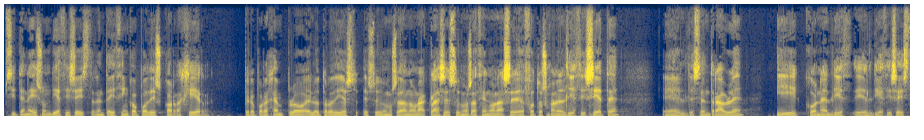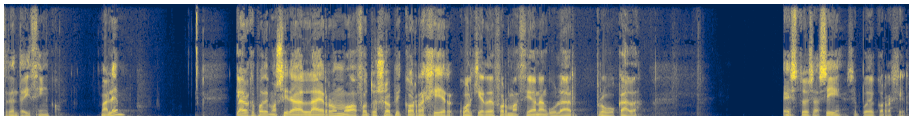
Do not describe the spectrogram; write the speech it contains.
si tenéis un 1635 podéis corregir, pero por ejemplo, el otro día est- estuvimos dando una clase, estuvimos haciendo una serie de fotos con el 17, el descentrable, y con el, 10 el 1635. ¿Vale? Claro que podemos ir a Lightroom o a Photoshop y corregir cualquier deformación angular provocada. Esto es así, se puede corregir.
